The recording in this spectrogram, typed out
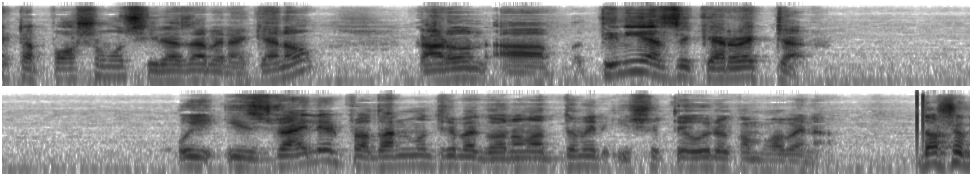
একটা পশমও ছিঁড়া যাবে না। কেন? কারণ তিনি অ্যাজ এ ক্যারেক্টার ওই ইসরায়েলের প্রধানমন্ত্রী বা গণমাধ্যমের ইস্যুতে ওই রকম হবে না। দর্শক,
